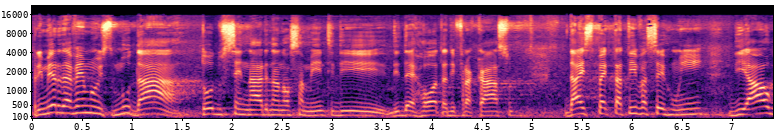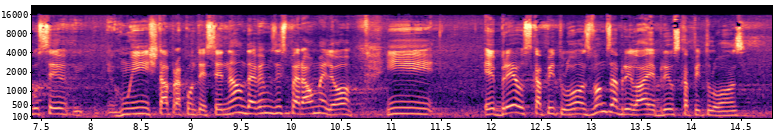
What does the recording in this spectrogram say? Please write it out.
Primeiro devemos mudar todo o cenário na nossa mente de, de derrota, de fracasso da expectativa ser ruim, de algo ser ruim estar para acontecer. Não, devemos esperar o melhor. Em Hebreus capítulo 11, vamos abrir lá Hebreus capítulo 11.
